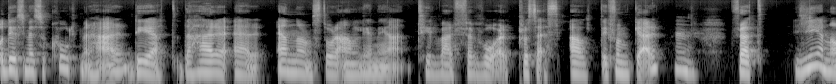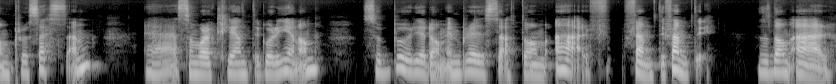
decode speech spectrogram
Och det som är så coolt med det här, det är att det här är en av de stora anledningarna till varför vår process alltid funkar. Mm. För att genom processen eh, som våra klienter går igenom så börjar de embracea att de är 50-50. Alltså de är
